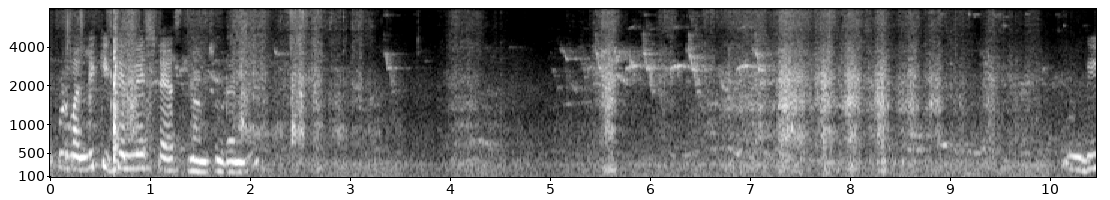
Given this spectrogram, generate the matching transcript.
ఇప్పుడు మళ్ళీ కిచెన్ వేస్ట్ వేస్తున్నాం చూడండి ఇది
